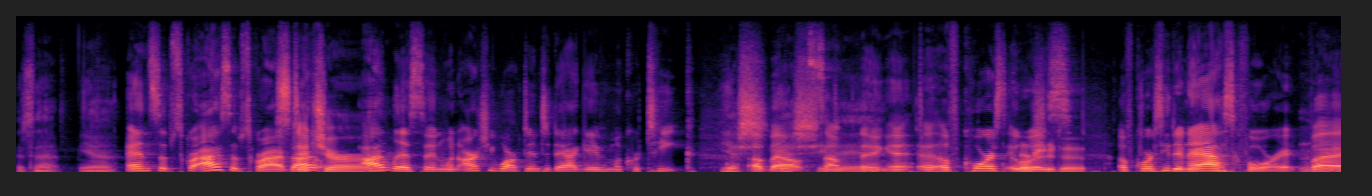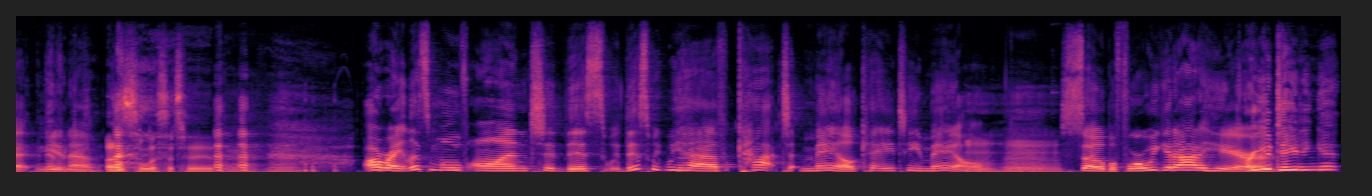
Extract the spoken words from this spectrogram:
It's that, yeah. And subscribe. I subscribed. I- Stitcher. I, listened. When Archie walked in today, I gave him a critique Yes, about yes, she something. did. And, uh, Of course, it course she was. did. Of course, he didn't ask for it, but never you know. did. Unsolicited. All right, let's move on to this. This week we have Cat Mail, K A T Mail. So before we get out of here, Are you dating it?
